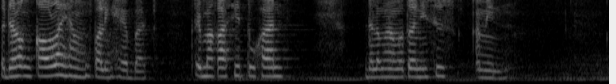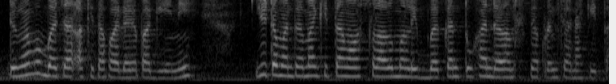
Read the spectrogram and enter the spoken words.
Padahal engkaulah yang paling hebat. Terima kasih Tuhan, dalam nama Tuhan Yesus, amin. Dengan pembacaan Alkitab pada pagi ini, yuk teman-teman kita mau selalu melibatkan Tuhan dalam setiap rencana kita.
